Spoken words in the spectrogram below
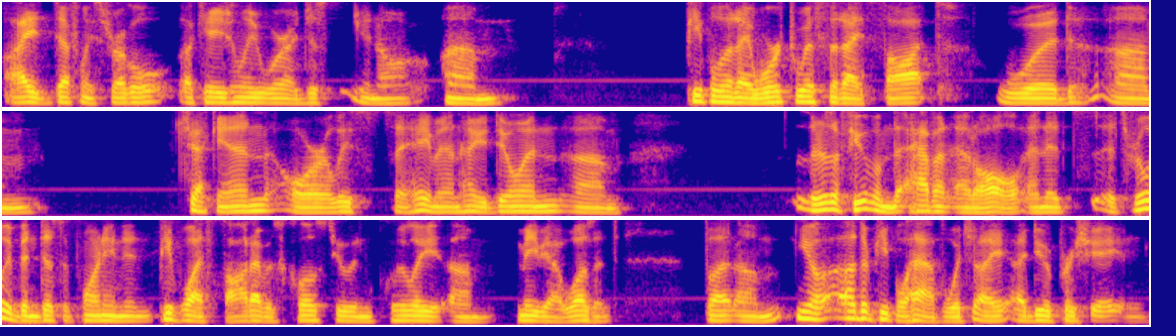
I definitely struggle occasionally where I just, you know, um, people that I worked with that I thought would um, check in or at least say, "Hey, man, how you doing?" Um, there's a few of them that haven't at all, and it's it's really been disappointing. And people I thought I was close to, and clearly um, maybe I wasn't. But um, you know, other people have, which I, I do appreciate, and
